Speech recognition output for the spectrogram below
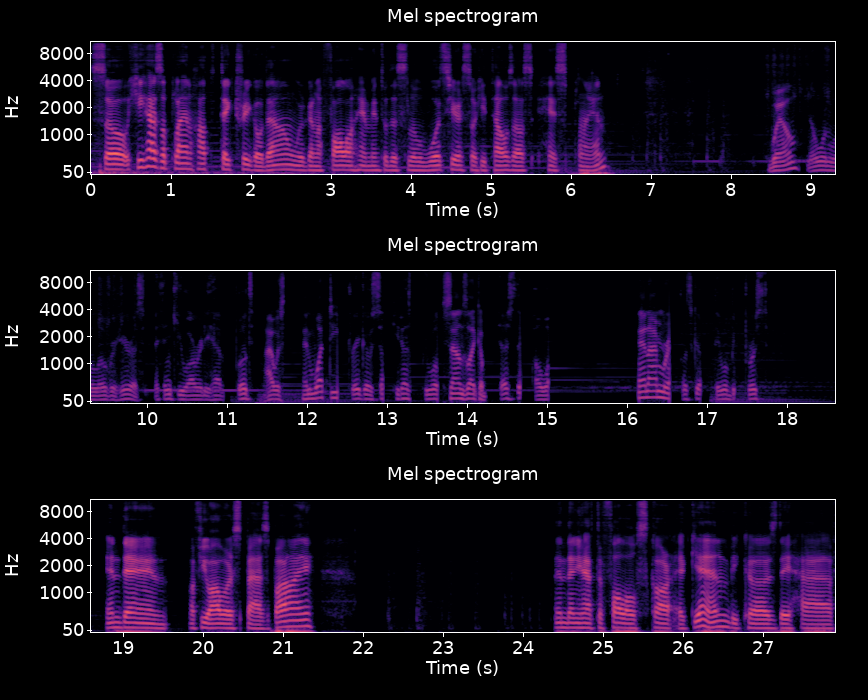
So he has a plan how to take Trigo down. We're gonna follow him into this little woods here, so he tells us his plan. Well, No one will overhear us. I think you already have. We'll t- I was. And what do you? Draco. sa- He does. We will Sounds like a. test it. Oh, And I'm. Re- let's go. They will be first And then a few hours pass by. And then you have to follow Scar again because they have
